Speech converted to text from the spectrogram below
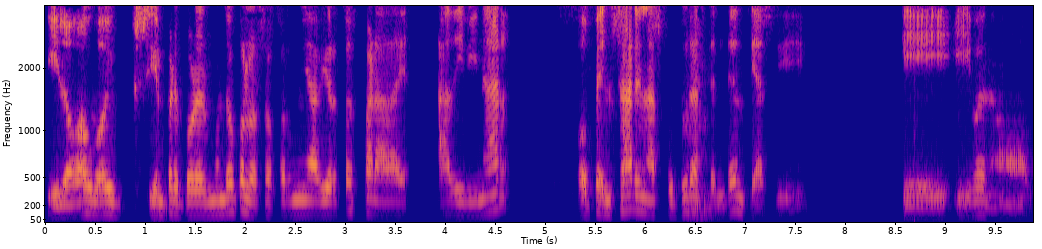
y luego voy siempre por el mundo con los ojos muy abiertos para adivinar o pensar en las futuras tendencias. Y, y, y, bueno,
